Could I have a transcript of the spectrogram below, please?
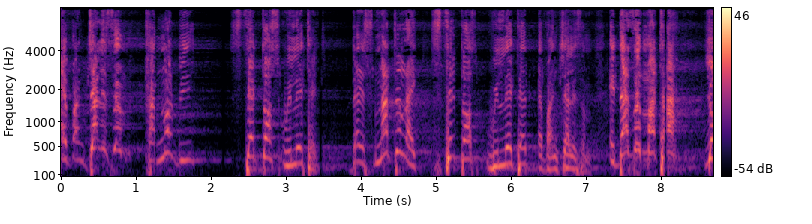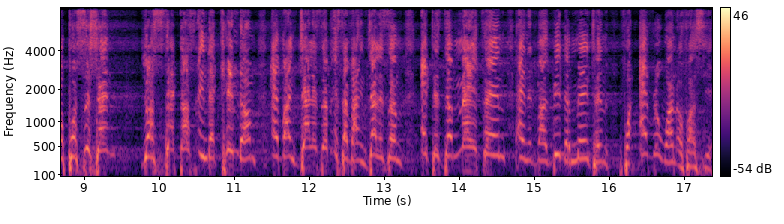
Evangelism cannot be status related. There is nothing like status related evangelism. It doesn't matter your position, your status in the kingdom. Evangelism is evangelism. It is the main thing, and it must be the main thing for every one of us here.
